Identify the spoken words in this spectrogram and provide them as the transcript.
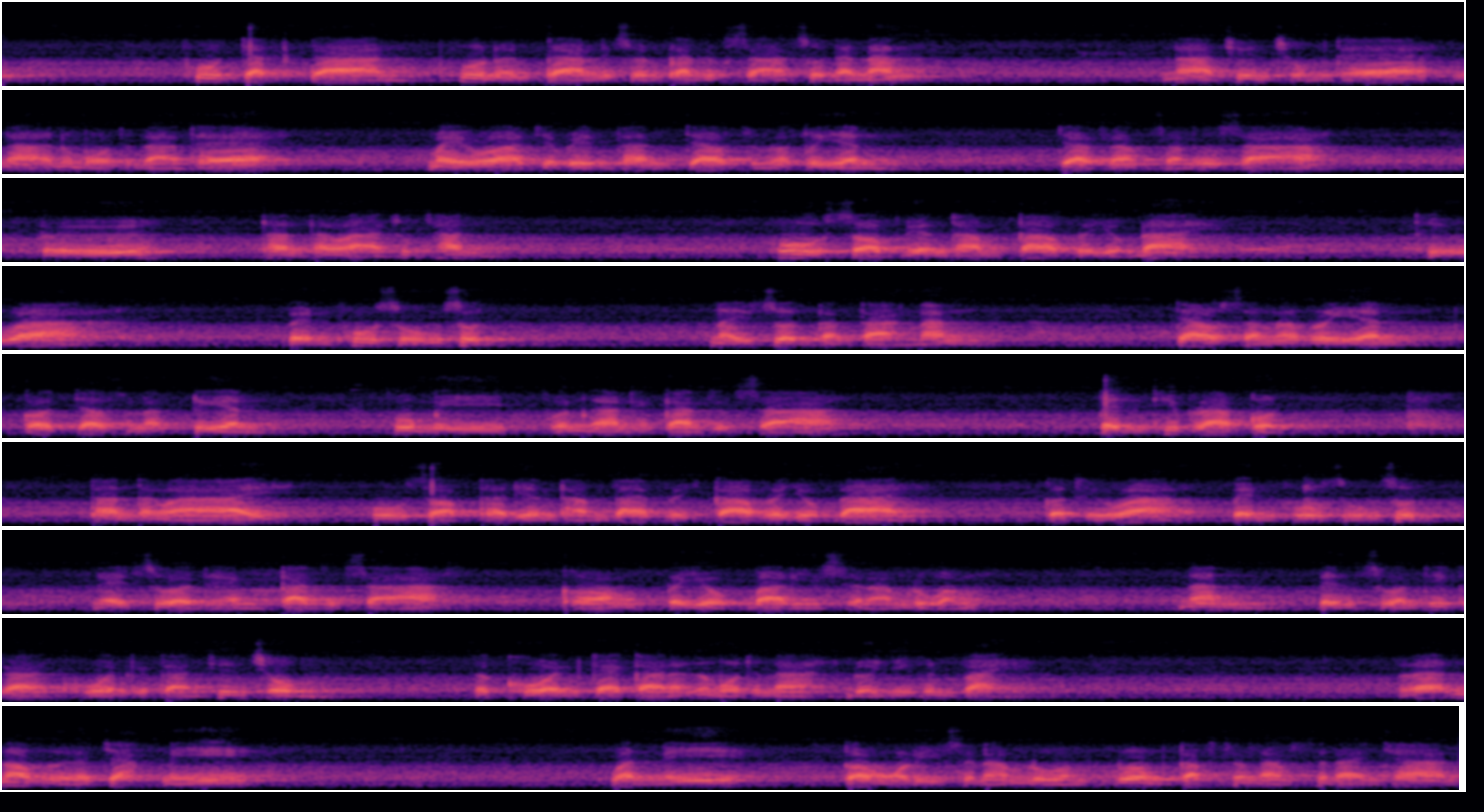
ผู้จัดการผู้ดำเนินการในส่วนการศึกษาส่วนนั้นๆน่าชื่นชมแท้น่าอนุโมทนาแท้ ไม่ว่าจะเป็นท่านเจ้าสำนักเรียน เจ้าสนักศึกษา หรือท่านทั้งหลายทุกท่าน ผู้สอบเรียนธรรมก้าประโยคได้ ถือว่าเป็นผู้สูงสุดในส่วนต่างๆนั้น เจ้าสำนักเรียนก็เจ้าสำนักเรียน ผู้มีผลงานแห่งการศึกษา เป็นที่ปรากฏ ท่านทั้งหลายผู้สอบทะเรียนทำได้ประก้าประโยคได้ ก็ถือว่าเป็นผู้สูงสุดในส่วนแห่งการศึกษา ของประโยคบาลีสนามหลวง นั่นเป็นส่วนที่การควรแก่การชื่นชม และควรแก่การอนุโมทนาโดยยิ่งขึ้นไป และนอกเหนือจากนี้ วันนี้กองวลีสนามหลวงร่วมกับสนักแสดงชาติ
